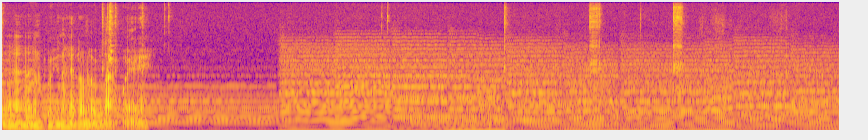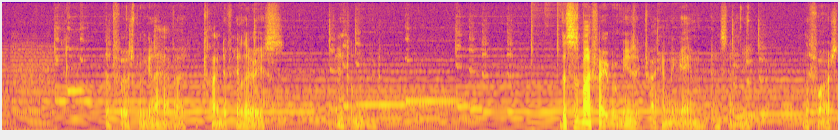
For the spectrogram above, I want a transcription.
And we're going to first, we're to have a kind of hilarious interlude. This is my favorite music track in the game, incidentally. The forest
